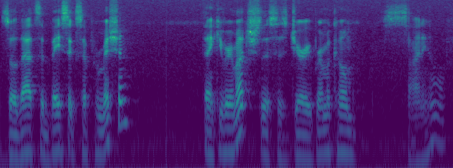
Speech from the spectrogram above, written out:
So that's the basics of permission. Thank you very much. This is Jerry Brimacombe signing off.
